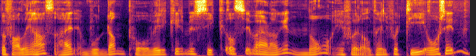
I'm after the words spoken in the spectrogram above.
Befalinga hans er 'Hvordan påvirker musikk oss i hverdagen nå i forhold til for ti år siden'?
